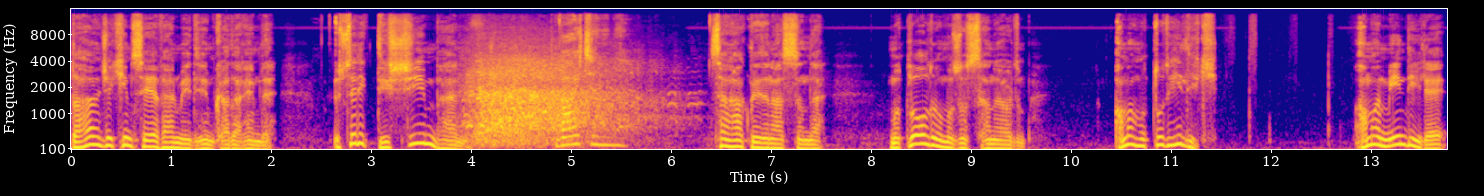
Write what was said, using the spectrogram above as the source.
Daha önce kimseye vermediğim kadar hem de. Üstelik dişçiyim ben. Vay canına. Sen haklıydın aslında. Mutlu olduğumuzu sanıyordum. Ama mutlu değildik. Ama Mindy ile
